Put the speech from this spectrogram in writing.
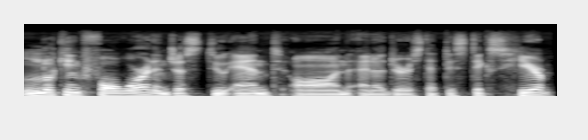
looking forward and just to end on another statistics here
